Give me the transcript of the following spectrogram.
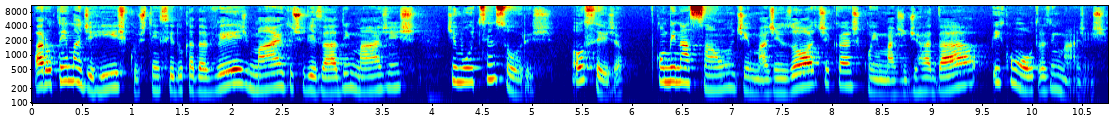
Para o tema de riscos, tem sido cada vez mais utilizado imagens de multissensores, ou seja, combinação de imagens óticas com imagem de radar e com outras imagens.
